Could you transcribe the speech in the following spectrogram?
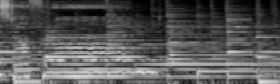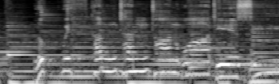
Against a friend. Look with contempt on what is seen.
